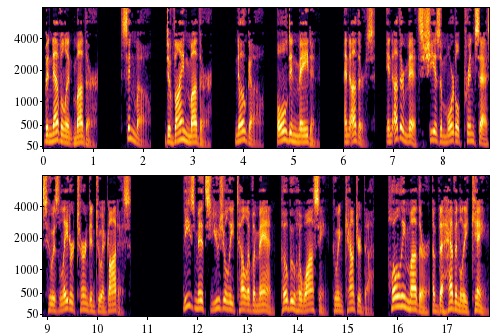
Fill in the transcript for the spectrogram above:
Benevolent Mother, Sinmo, Divine Mother, Nogo, Olden Maiden, and others. In other myths she is a mortal princess who is later turned into a goddess. These myths usually tell of a man, Pobu Hwasong, who encountered the Holy Mother of the Heavenly King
